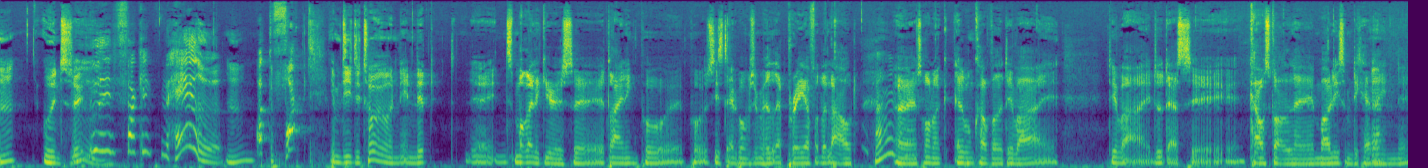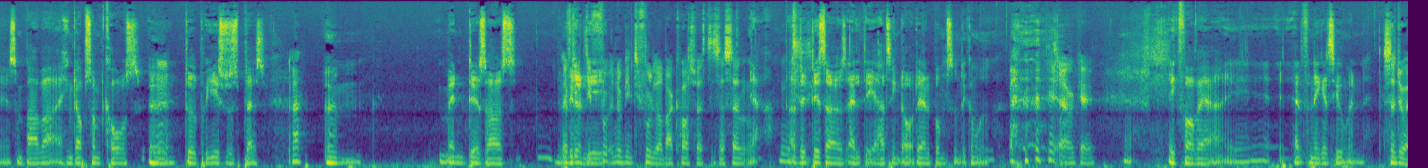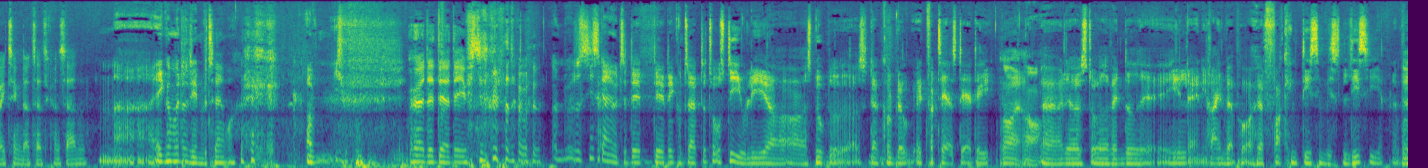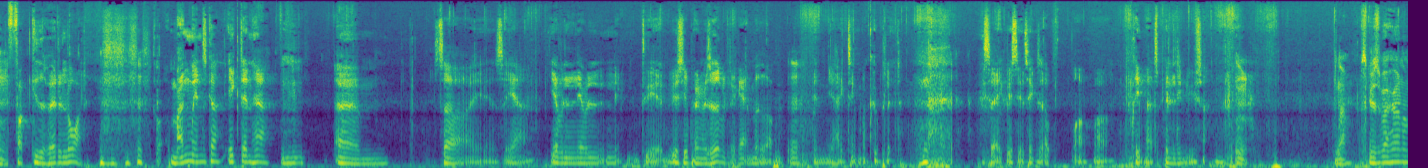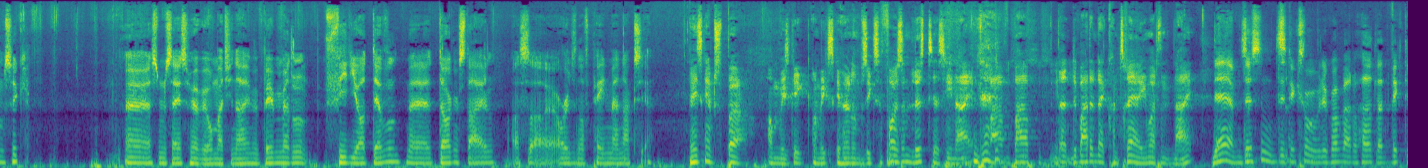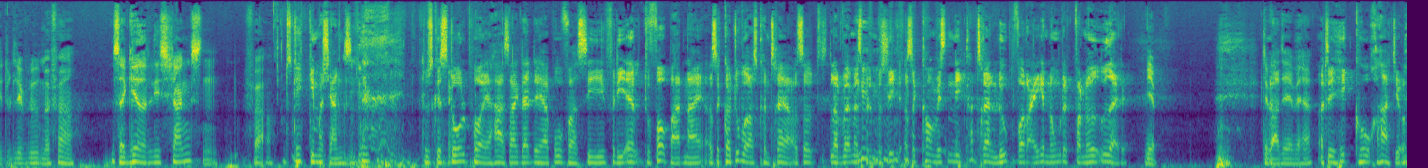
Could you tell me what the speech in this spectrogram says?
Uden sø. Mm. Ude i fucking havet. Mm. What the fuck? Jamen, de, de tog jo en, en lidt øh, en småreligiøs øh, drejning på, øh, på sidste album, som hedder A Prayer for the Loud. Ah, Øh, jeg tror nok, albumcoveret, det var... Øh, det var øh, du deres øh, kavskold øh, Molly, som de kalder Ja. hende, øh, som bare var hængt op som et kors, øh, Mm. ved, på Jesus' plads. Ja. Øhm, men det er så også... nu, gik de, fu- nu gik de fuldt og bare korsfæstet sig selv. Ja, og det, det er så også alt det, jeg har tænkt over det album, siden det kom ud. ja, okay. Ikke for at være øh, alt for negativ, men Så du har ikke tænkt dig at tage til koncerten? nej, ikke noget med, at de inviterer mig. og, Hør det der, det er, derude. og nu det sidste gang jo til det, det, det koncert, der tog Stig jo lige og, og snublede, og så der kun blev et kvarters D&D. Nå ja. Nå. Øh, det har stået og ventet øh, hele dagen i regnvejr på at høre fucking Dizzy Miss Lizzy. Men mm. fuck gider høre det lort. Mange mennesker, ikke den her. Mhm. Øhm, så, øh, så ja, jeg vil, jeg vil, det, hvis jeg inviteret, ville jeg gerne møde op. Mm. Men jeg har ikke tænkt mig at købe lidt. Især ikke, hvis jeg tænkt sig op og, og primært spille de nye sange. Nå, skal vi så bare høre noget musik? Uh, som jeg sagde, så hører vi Omar Chinai med Baby Metal, Feed Your Devil med Dog Style, og så Origin of Pain med Anoxia. Hver gang du spørger, om vi, skal, om vi ikke skal høre noget musik, så får jeg sådan lyst til at sige nej. Bare, bare, der, det er bare den der kontrære i mig, sådan nej. Ja, ja, men det, er sådan, det, det, kunne, det kunne godt være, at du havde et eller andet vigtigt, du lige ville ud med før. Så jeg giver dig lige chancen før. Du skal ikke give mig chancen. Du skal stole på, at jeg har sagt alt det, jeg har brug for at sige. Fordi alt, du får bare et nej, og så går du også kontrær, og så lader du være med at spille musik, og så kommer vi sådan i et kontrær loop, hvor der ikke er nogen, der får noget ud af det. Yep. Det er bare det, jeg vil have. Og det er ikke god radio.「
